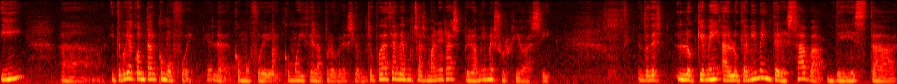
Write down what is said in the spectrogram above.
Y te voy a contar cómo fue, ¿eh? cómo fue, cómo hice la progresión. Se puede hacer de muchas maneras, pero a mí me surgió así. Entonces, lo que, me, a lo que a mí me interesaba de esta,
